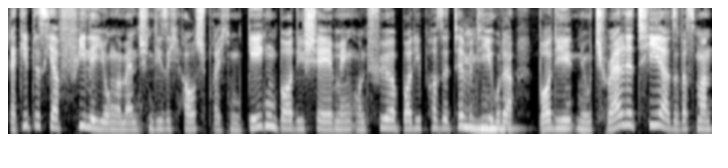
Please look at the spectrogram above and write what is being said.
Da gibt es ja viele junge Menschen, die sich aussprechen gegen Bodyshaming und für Body Positivity. Positivity mhm. oder Body Neutrality, also dass man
